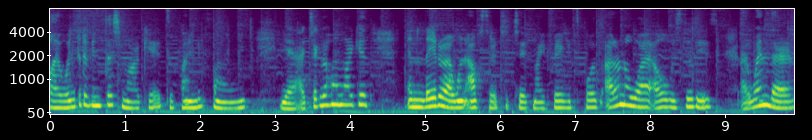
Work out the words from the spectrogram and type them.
I went to the vintage market to find the phone. Yeah, I checked the whole market and later I went upstairs to check my favorite spots. I don't know why I always do this. I went there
